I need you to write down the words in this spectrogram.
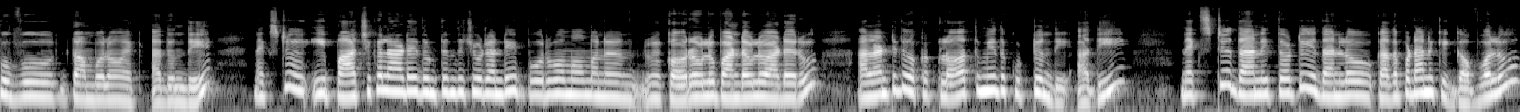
పువ్వు తాంబూలం అది ఉంది నెక్స్ట్ ఈ పాచికలు ఆడేది ఉంటుంది చూడండి పూర్వము మన కౌరవులు పాండవులు ఆడారు. అలాంటిది ఒక క్లాత్ మీద కుట్టుంది అది. నెక్స్ట్ దానితోటి దానిలో కదపడానికి గవ్వలు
